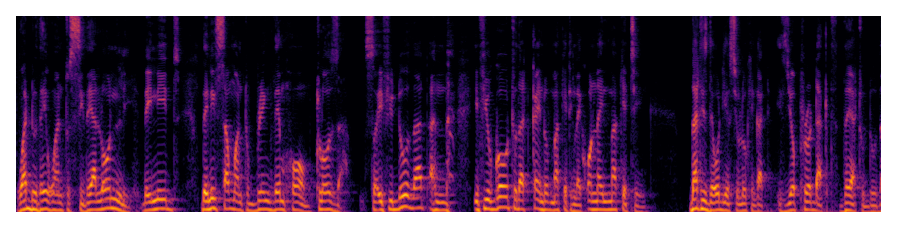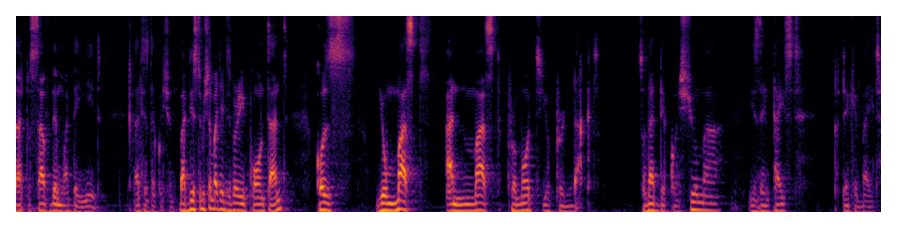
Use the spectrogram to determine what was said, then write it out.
What do they want to see? They are lonely. They need they need someone to bring them home closer. So if you do that, and if you go to that kind of marketing, like online marketing, that is the audience you're looking at. Is your product there to do that, to serve them what they need? That is the question. But distribution budget is very important because you must and must promote your product so that the consumer is enticed to take a bite.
